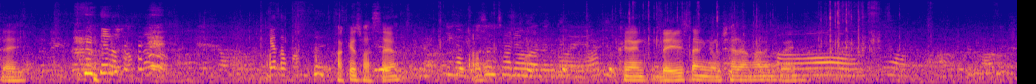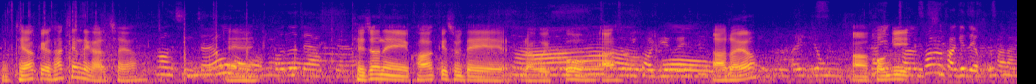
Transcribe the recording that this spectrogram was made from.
네. 밖에서 봤어요? 이거 무슨 촬영하는 거예요? 그냥 내 일상용 촬영하는 거예요. 아, 대학교에서 학생들 가르쳐요. 아 진짜요? 네. 어느 대학교요? 대전에 과학기술대라고 있고 아, 거기네. 알아요? 아 거기 저는 서울 가게도 옆에 살아요.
